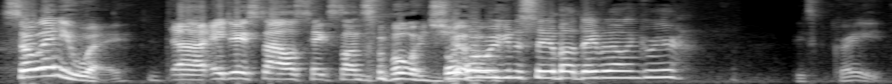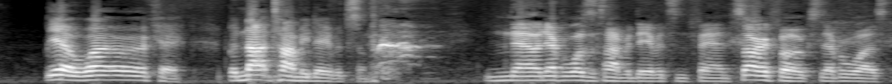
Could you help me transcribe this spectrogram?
So anyway, uh, AJ Styles takes on Samoa Joe. But what were you going to say about David Alan Grier? He's great. Yeah, why, okay. But not Tommy Davidson. No, never was a Tommy Davidson fan. Sorry, folks, never was.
